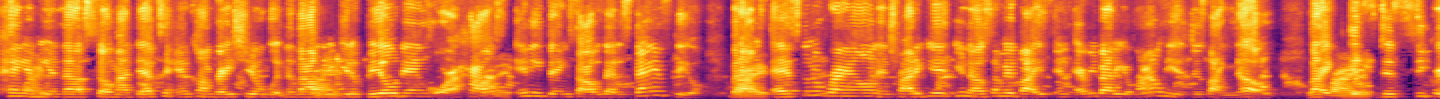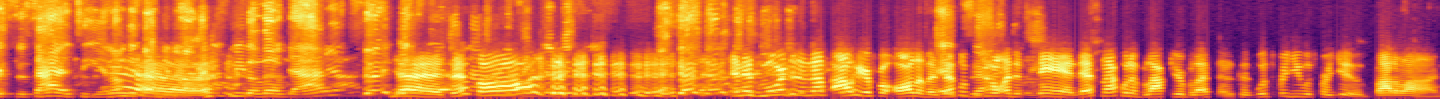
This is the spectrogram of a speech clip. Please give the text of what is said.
paying right. me enough. So my debt to income ratio wouldn't allow right. me to get a building or a house, right. anything. So I was at a standstill. But I was asking around and try to get, you know, some advice, and everybody around here is just like, no, like it's just secret society, and I'm just like, you know, I just need a little guidance. Yes, that's all. and there's more than enough out here for all of us. Exactly. That's what people don't understand. That's not going to block your blessings because what's for you is for you. Bottom line.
